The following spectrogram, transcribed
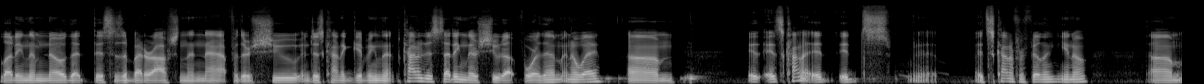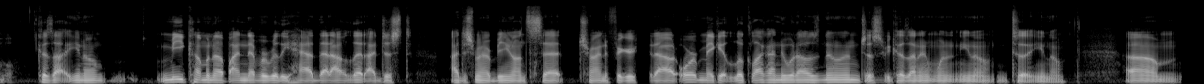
letting them know that this is a better option than that for their shoot and just kind of giving them, kind of just setting their shoot up for them in a way. Um, it, it's kind of, it, it's, it's kind of fulfilling, you know? Um, cause I, you know, me coming up, I never really had that outlet. I just, I just remember being on set trying to figure it out or make it look like I knew what I was doing just because I didn't want, you know, to, you know, um,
